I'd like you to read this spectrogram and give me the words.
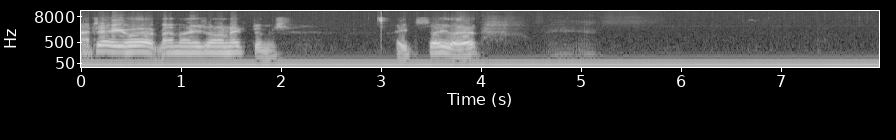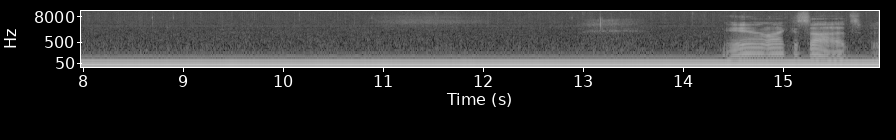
I tell you what, my money's on Ictums. hate to say that. Yeah, I like his odds, but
